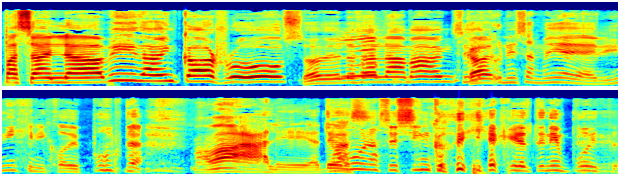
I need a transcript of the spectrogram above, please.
Pasan la vida en carroza de los Se Salamanca. con esa media de alienígena, hijo de puta. Más vale, Chabón, así. hace cinco días que la tenés puesta.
